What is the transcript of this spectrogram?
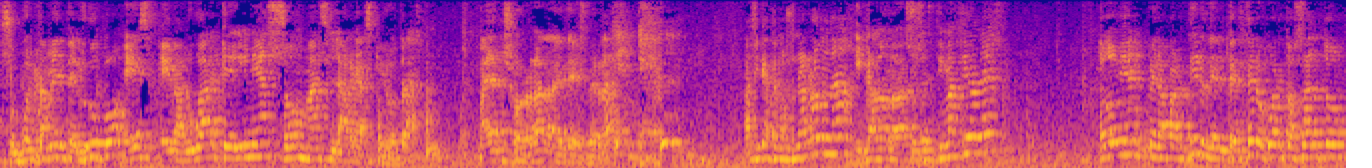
supuestamente, el grupo es evaluar qué líneas son más largas que otras. Vaya chorrada de test, ¿verdad? Así que hacemos una ronda y cada uno da sus estimaciones. Todo bien, pero a partir del tercer o cuarto asalto,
